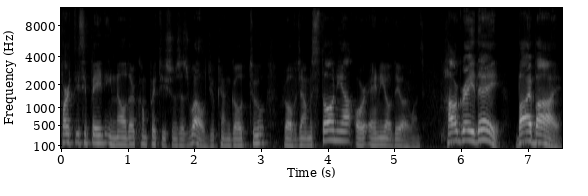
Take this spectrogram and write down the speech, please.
participate in other competitions as well. You can go to RoboJam Estonia or any of the other ones. Have a great day. Bye bye.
